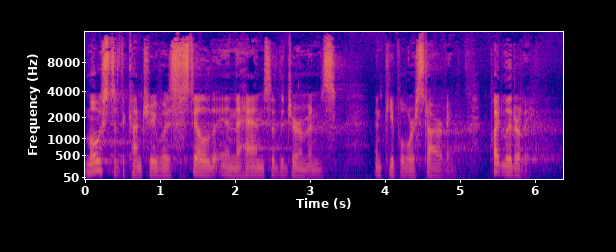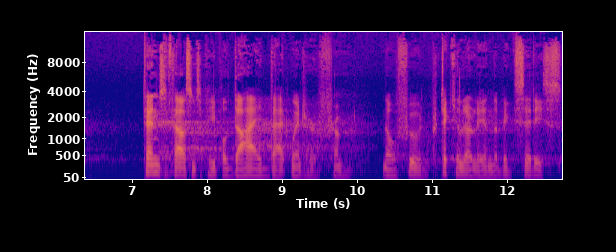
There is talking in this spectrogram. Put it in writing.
most of the country was still in the hands of the Germans, and people were starving, quite literally. Tens of thousands of people died that winter from no food, particularly in the big cities.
